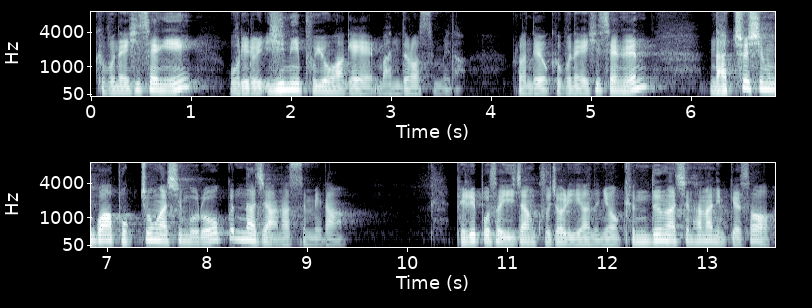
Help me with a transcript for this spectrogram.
그분의 희생이 우리를 이미 부요하게 만들었습니다. 그런데요, 그분의 희생은 낮추심과 복종하심으로 끝나지 않았습니다. 빌립보서 2장 9절 이하는요, 균등하신 하나님께서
